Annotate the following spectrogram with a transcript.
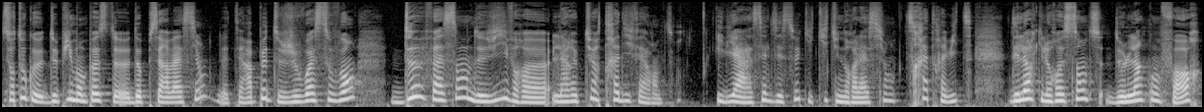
Surtout que depuis mon poste d'observation de thérapeute, je vois souvent deux façons de vivre euh, la rupture très différentes. Il y a celles et ceux qui quittent une relation très très vite dès lors qu'ils ressentent de l'inconfort,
